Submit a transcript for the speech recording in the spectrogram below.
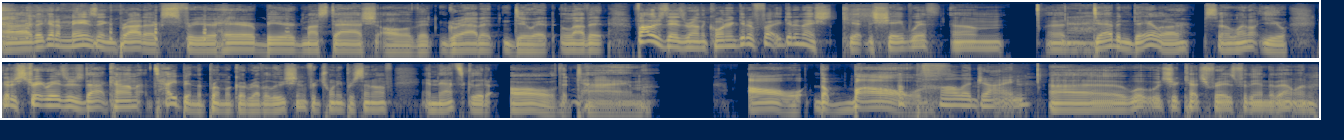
Uh, they get amazing products for your hair, beard, mustache, all of it. Grab it, do it, love it. Father's Day is around the corner. Get a get a nice kit to shave with. Um, uh, Deb and Dale are, so why don't you go to straightrazors.com, type in the promo code revolution for 20% off, and that's good all the time. All the balls. Apologine. Uh, what, what's your catchphrase for the end of that one?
